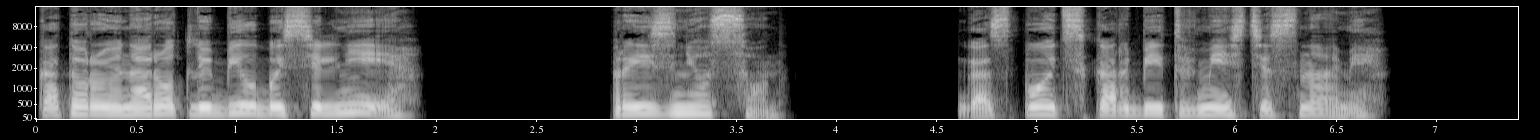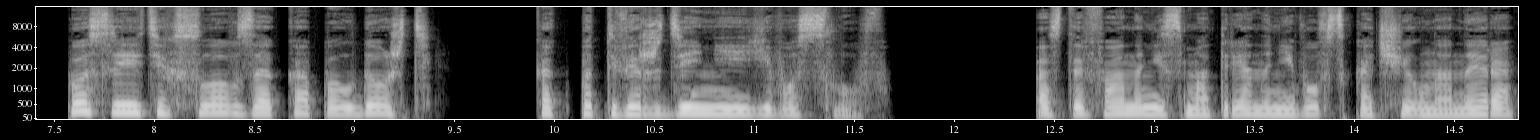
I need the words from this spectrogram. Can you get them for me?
которую народ любил бы сильнее», — произнес он. Господь скорбит вместе с нами». После этих слов закапал дождь, как подтверждение его слов. А Стефана, несмотря на него, вскочил на Нера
